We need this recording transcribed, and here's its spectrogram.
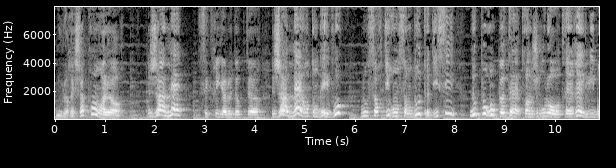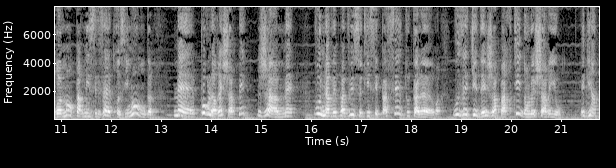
Nous leur échapperons alors. Jamais, s'écria le docteur. Jamais, entendez-vous? Nous sortirons sans doute d'ici. Nous pourrons peut-être un jour ou l'autre errer librement parmi ces êtres immondes, mais pour leur échapper, jamais. Vous n'avez pas vu ce qui s'est passé tout à l'heure. Vous étiez déjà parti dans le chariot. Eh bien,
